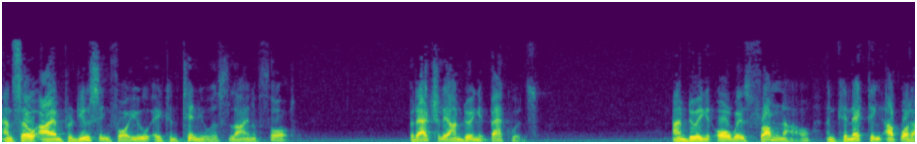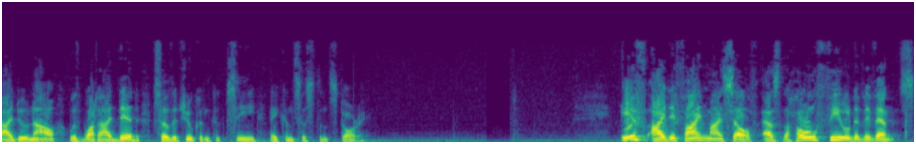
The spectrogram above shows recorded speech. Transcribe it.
and so I am producing for you a continuous line of thought. But actually, I'm doing it backwards. I'm doing it always from now and connecting up what I do now with what I did so that you can see a consistent story. If I define myself as the whole field of events,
